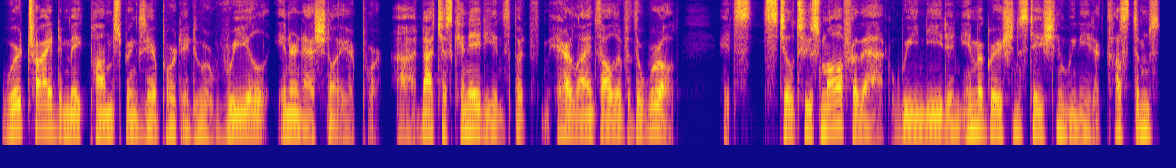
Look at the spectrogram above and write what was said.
we're trying to make Palm Springs Airport into a real international airport, uh, not just Canadians, but airlines all over the world. It's still too small for that. We need an immigration station. We need a customs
